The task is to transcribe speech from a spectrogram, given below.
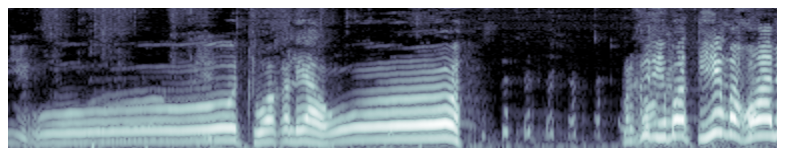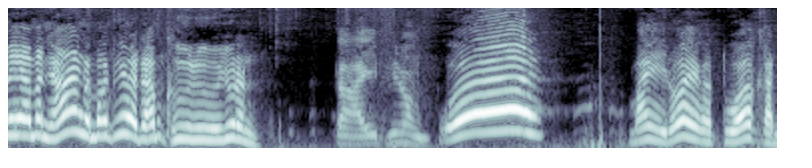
นี่โอ้ตัวกันแล้วโอ้มันคือดีบ่ตีงมาคอยแม่มันหยังน่ะบางทีก็ดำคือเลยอยู่นั่นตายพี่น้องโอ้ยไม่ร้อยกับตัวกัน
